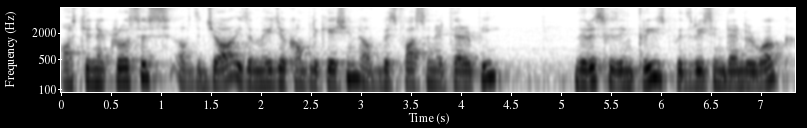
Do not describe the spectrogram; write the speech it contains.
Osteonecrosis of the jaw is a major complication of bisphosphonate therapy. The risk is increased with recent dental work.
